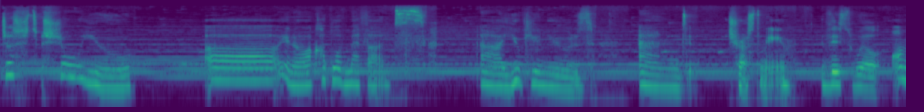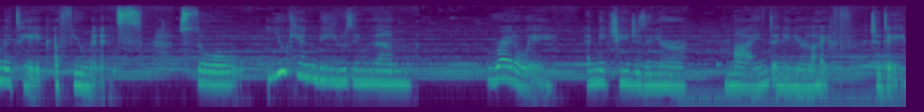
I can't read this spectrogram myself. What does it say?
just show you, uh, you know, a couple of methods uh, you can use, and trust me, this will only take a few minutes. So you can be using them right away and make changes in your mind and in your life today.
